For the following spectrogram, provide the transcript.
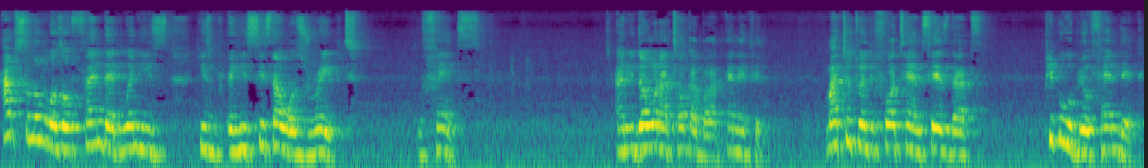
Absalom was offended when his, his, his sister was raped. Offense. And you don't want to talk about anything. Matthew 24 10 says that people will be offended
